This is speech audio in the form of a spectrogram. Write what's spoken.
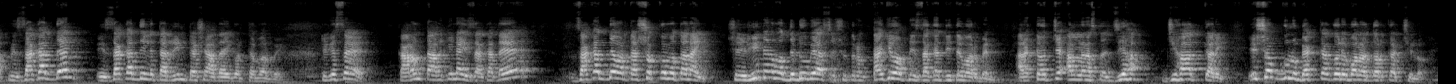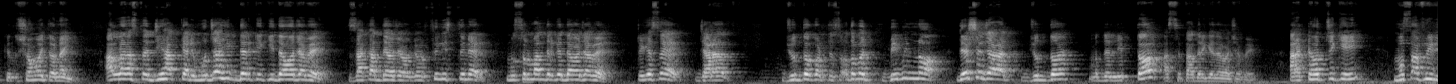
আপনি জাকাত দেন, এই জাকাত দিলে তার ঋণটা সে আদায় করতে পারবে। ঠিক আছে? কারণ তার কি নাই? জাকাতে জাকাত দেওয়ার তার সক্ষমতা নাই, সে ঋণের মধ্যে ডুবে আছে, সুতরাং তাকেও আপনি জাকাত দিতে পারবেন। আর একটা হচ্ছে আল্লাহ রাস্তায় জিহাদ জিহাদকারী। এসবগুলো ব্যাখ্যা করে বলার দরকার ছিল, কিন্তু সময় তো নাই। আল্লাহ রাস্তায় জিহাদকারী মুজাহিদদেরকে কি দেওয়া যাবে? জাকাত দেওয়া যাবে, যেমন ফিলিস্তিনের মুসলমানদেরকে দেওয়া যাবে, ঠিক আছে? যারা যুদ্ধ করতেছে, অথবা বিভিন্ন দেশে যারা যুদ্ধের মধ্যে লিপ্ত আছে, তাদেরকে দেওয়া যাবে। আরেকটা হচ্ছে কি, মুসাফির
